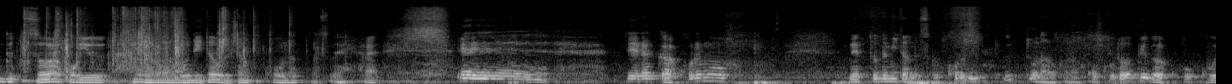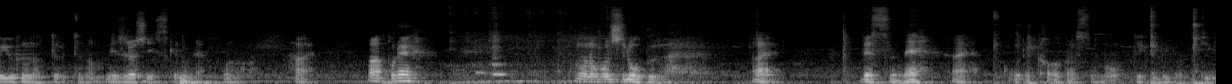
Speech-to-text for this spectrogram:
グッズはこういう、ボディタオルちゃんとこうなってますね。はい。えー、で、なんかこれもネットで見たんですけど、これウッドなのかな？ここだけがこうこういう風になってるっていうのは珍しいですけどね。はい。まあこれ、物干しロープ。はい。ですね。はい。ここで乾かすのもできるよっていう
